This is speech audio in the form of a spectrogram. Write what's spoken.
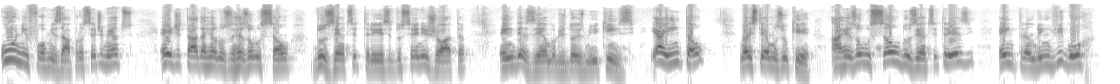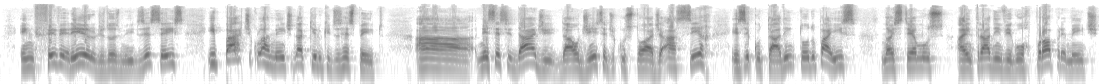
uniformizar procedimentos, é editada a resolução 213 do CNJ em dezembro de 2015. E aí, então, nós temos o que? A resolução 213 entrando em vigor em fevereiro de 2016 e, particularmente naquilo que diz respeito à necessidade da audiência de custódia a ser executada em todo o país, nós temos a entrada em vigor propriamente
